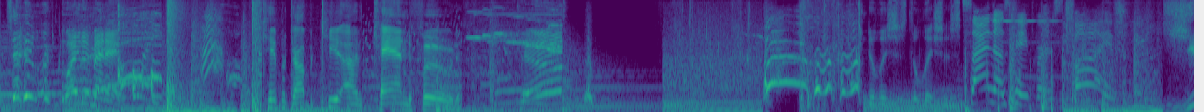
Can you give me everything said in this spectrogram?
Taylor. Wait a minute. Keep a cup of uh, canned food. delicious, delicious. Sign those papers. Five. You!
